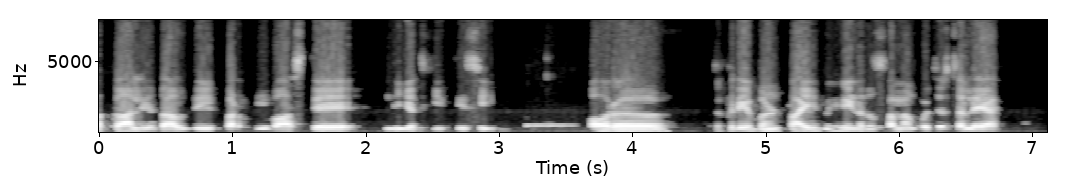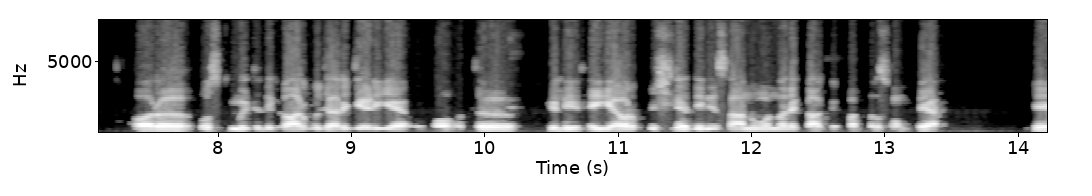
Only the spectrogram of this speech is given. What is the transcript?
ਅਕਾਲੀ ਦਲ ਦੀ ਭਰਤੀ ਵਾਸਤੇ ਨਿਯਤ ਕੀਤੀ ਸੀ। ਔਰ ਤਕਰੀਬਨ 2.5 ਮਹੀਨੇ ਦਾ ਸਮਾਂ ਗੁਜ਼ਰ ਚੱਲਿਆ ਔਰ ਉਸ ਕਮੇਟੀ ਦੀ ਕਾਰਗੁਜ਼ਾਰੀ ਜਿਹੜੀ ਹੈ ਉਹ ਬਹੁਤ ਢਿੱਲੀ ਰਹੀ ਹੈ ਔਰ ਪਿਛਲੇ ਦਿਨ ਹੀ ਸਾਨੂੰ ਉਹਨਾਂ ਨੇ ਕਾਕੇ ਪੱਤਰ ਸੌਂਪਿਆ ਕਿ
